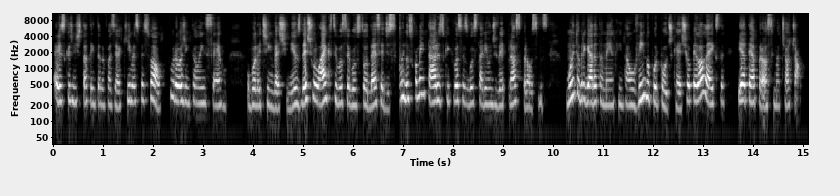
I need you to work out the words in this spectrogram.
É isso que a gente está tentando fazer aqui. Mas, pessoal, por hoje então eu encerro o Boletim Invest News. Deixa o like se você gostou dessa edição e nos comentários o que vocês gostariam de ver para as próximas. Muito obrigada também a quem está ouvindo por podcast ou pela Alexa e até a próxima. Tchau, tchau.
